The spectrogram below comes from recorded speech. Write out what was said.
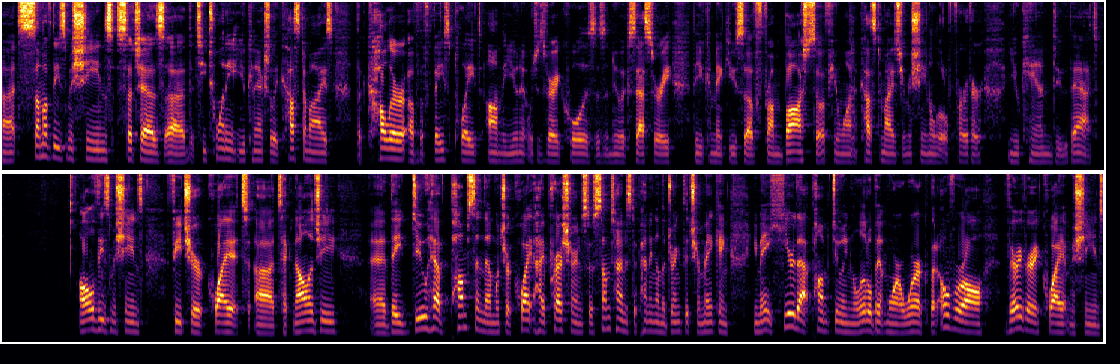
Uh, some of these machines, such as uh, the T20, you can actually customize the color of the faceplate on the unit, which is very cool. This is a new accessory that you can make use of from Bosch, so if you want to customize your machine a little further, you can do that. All of these machines feature quiet uh, technology. Uh, they do have pumps in them which are quite high pressure and so sometimes depending on the drink that you're making you may hear that pump doing a little bit more work but overall very very quiet machines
